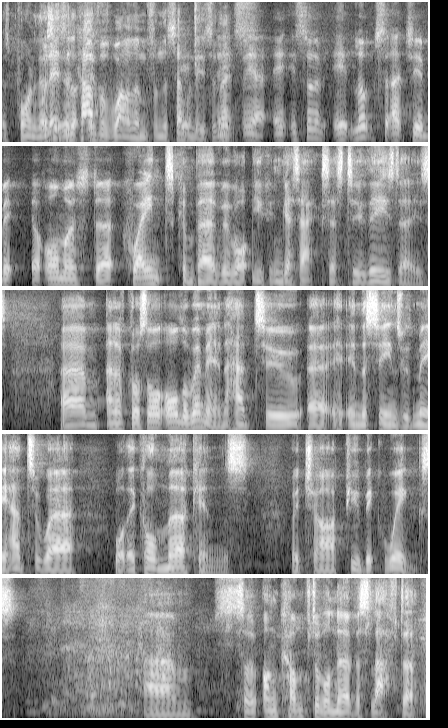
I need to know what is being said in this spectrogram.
as porn in well, there's a it- cover it- of one of them from the 70s, and It- that's yeah, it, it's sort of it looks actually a bit uh, almost uh, quaint compared with what you can get access to these days. Um, and of course, all, all the women had to, uh, in the scenes with me, had to wear what they call merkins, which are pubic wigs. Um, sort of uncomfortable, nervous laughter.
